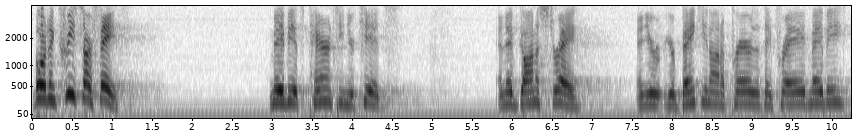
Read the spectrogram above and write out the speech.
Lord, increase our faith. Maybe it's parenting your kids and they've gone astray and you're, you're banking on a prayer that they prayed, maybe,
